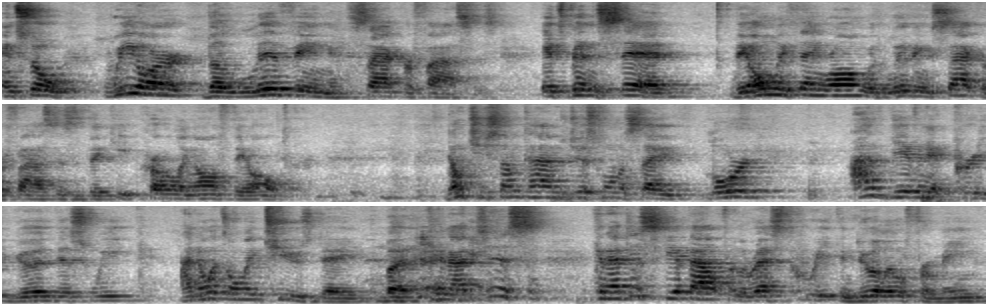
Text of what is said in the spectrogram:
And so we are the living sacrifices. It's been said the only thing wrong with living sacrifices is they keep crawling off the altar. Don't you sometimes just want to say, Lord, I've given it pretty good this week. I know it's only Tuesday, but can I just can I just skip out for the rest of the week and do a little for me?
